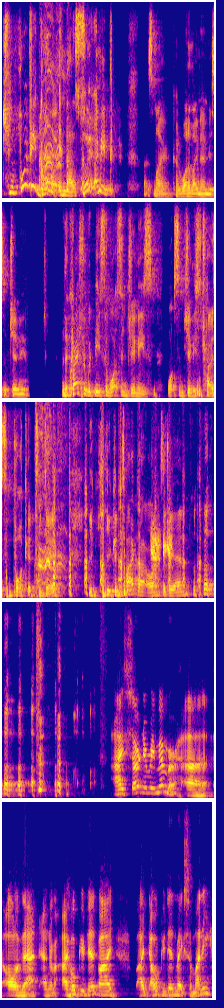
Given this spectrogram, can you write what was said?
Jimmy, what have you got in that suit? I mean, that's my kind of one of my memories of Jimmy. The question would be: So, what's in Jimmy's what's in Jimmy's trouser pocket today? you, you can tack that on to the end. I certainly remember uh, all of that, and I hope you did buy. I hope you did make some money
